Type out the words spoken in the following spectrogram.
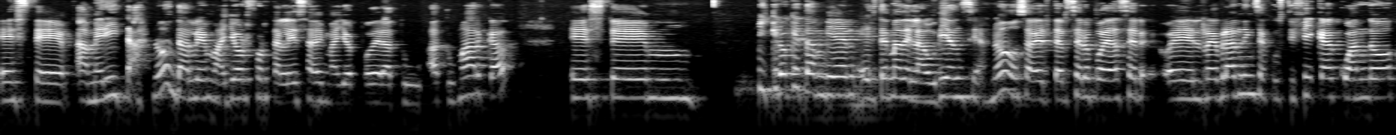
este, amerita, ¿no? Darle mayor fortaleza y mayor poder a tu, a tu marca. Este, y creo que también el tema de la audiencia, ¿no? O sea, el tercero puede hacer, el rebranding se justifica cuando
